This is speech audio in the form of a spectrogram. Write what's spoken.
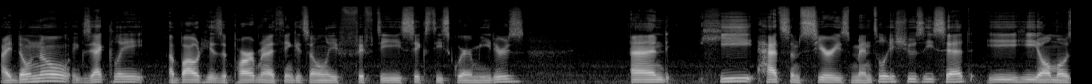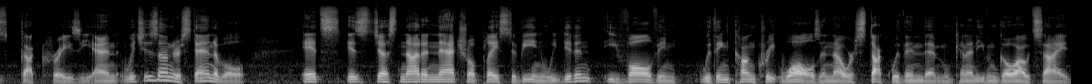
I don't know exactly about his apartment. I think it's only 50, 60 square meters. And he had some serious mental issues, he said. He, he almost got crazy, and which is understandable. It's, it's just not a natural place to be in. We didn't evolve in within concrete walls, and now we're stuck within them. We cannot even go outside.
